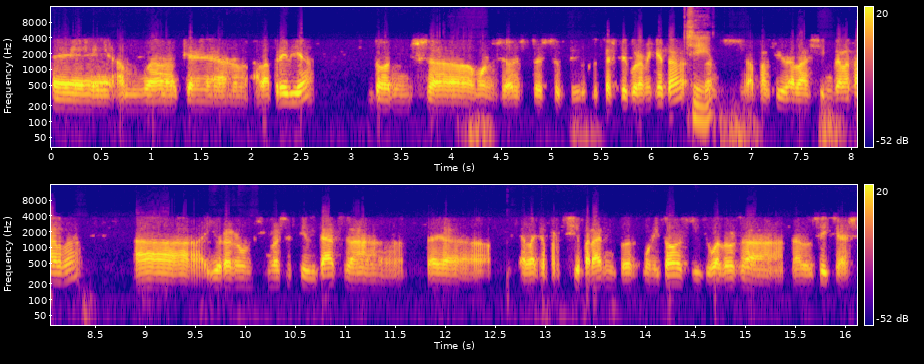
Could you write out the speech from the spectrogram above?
eh, amb la, que a, a la prèvia doncs, eh, bueno, jo t'explico una miqueta, Sí. doncs, a partir de les 5 de la tarda eh, hi haurà uns, unes activitats de, de, en la que participaran tots monitors i jugadors de, dels Sitges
